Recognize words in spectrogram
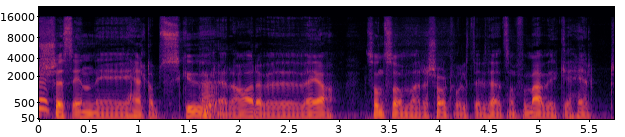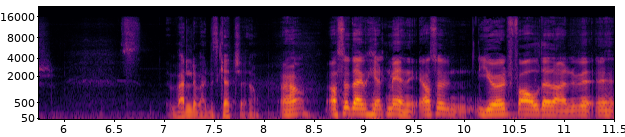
pushes det. inn i helt obskure, ja. rare veier. Sånn som være short volatilitet, som for meg virker helt veldig veldig sketchy. Ja. ja. altså det er jo helt mening altså Gjør for all det der eh,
